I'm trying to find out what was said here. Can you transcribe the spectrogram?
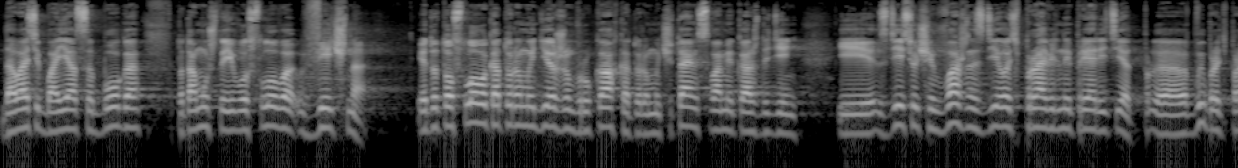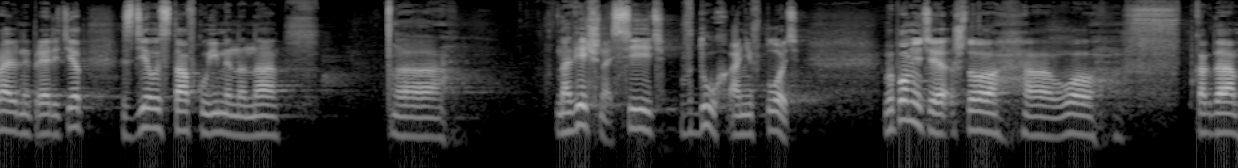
Давайте бояться Бога, потому что Его Слово вечно. Это то Слово, которое мы держим в руках, которое мы читаем с вами каждый день. И здесь очень важно сделать правильный приоритет, э, выбрать правильный приоритет, сделать ставку именно на э, навечно сеять в дух, а не в плоть. Вы помните, что а, когда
